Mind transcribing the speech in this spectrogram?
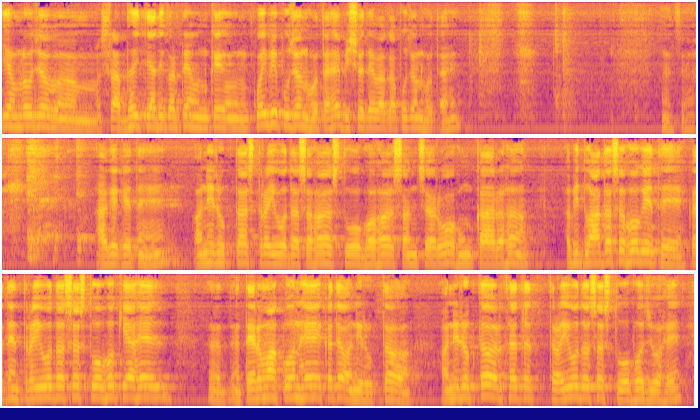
ये हम लोग जब श्राद्ध इत्यादि करते हैं उनके उन, कोई भी पूजन होता है विश्व देवा का पूजन होता है। अच्छा। आगे कहते हैं अनिरुक्त त्रयोदश स्तोभ संचरो हुंकार। अभी द्वादश हो गए थे। कहते हैं त्रयोदश स्तोभ क्या है? तेरहवा कौन है? कहते अनिरुक्त। अनिरुक्त अर्थात त्रयोदश स्तोभ जो है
